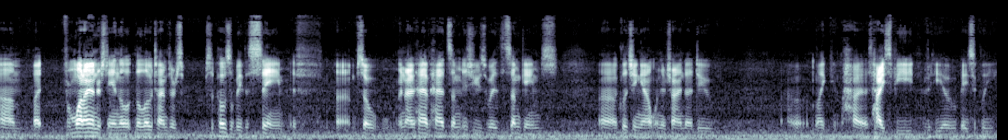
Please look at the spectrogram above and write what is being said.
Um, but from what I understand, the, the load times are supposedly the same. If um, so, and I have had some issues with some games uh, glitching out when they're trying to do uh, like high, high, speed video, basically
